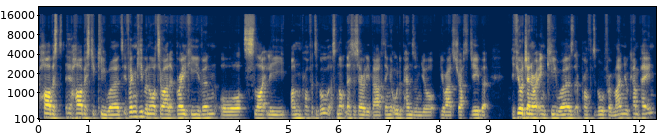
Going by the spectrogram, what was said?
harvest harvest your keywords. If I can keep an auto ad at break even or slightly unprofitable, that's not necessarily a bad thing. It all depends on your your ad strategy. But if you're generating keywords that are profitable for a manual campaign,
